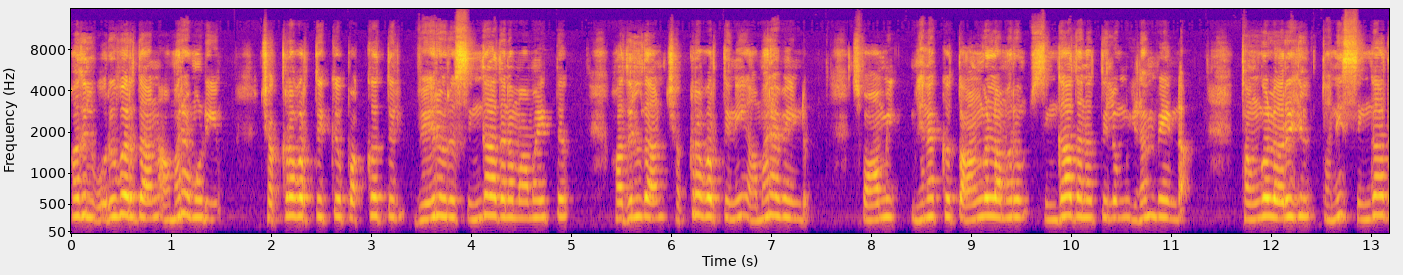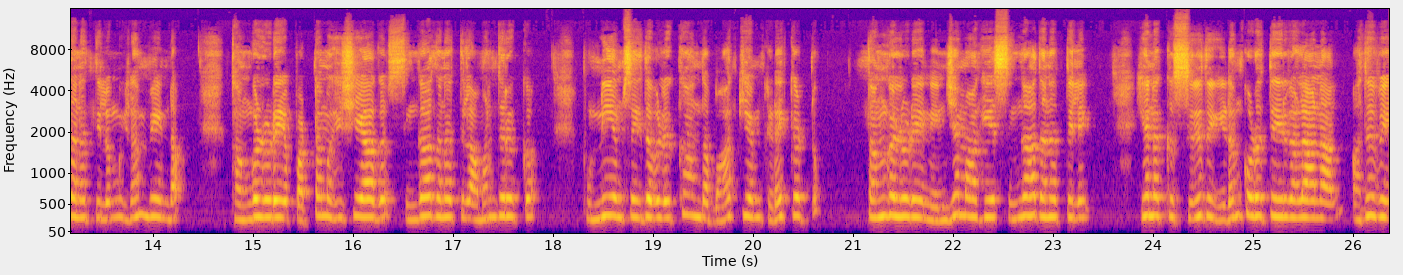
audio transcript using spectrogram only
அதில் ஒருவர்தான் அமர முடியும். சக்கரவர்த்திக்கு பக்கத்தில் வேறொரு சிங்காதனம் அமைத்து அதில்தான் சக்கரவர்த்தினி அமர வேண்டும். சுவாமி எனக்கு தாங்கள் அமரும் சிங்காதனத்திலும் இடம் வேண்டாம் தங்கள் அருகில் தனி சிங்காதனத்திலும் இடம் வேண்டாம் தங்களுடைய பட்ட மகிழ்ச்சியாக சிங்காதனத்தில் அமர்ந்திருக்க புண்ணியம் செய்தவளுக்கு அந்த பாக்கியம் கிடைக்கட்டும். தங்களுடைய நெஞ்சமாகிய சிங்காதனத்திலே எனக்கு சிறிது இடம் கொடுத்தீர்களானால் அதுவே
